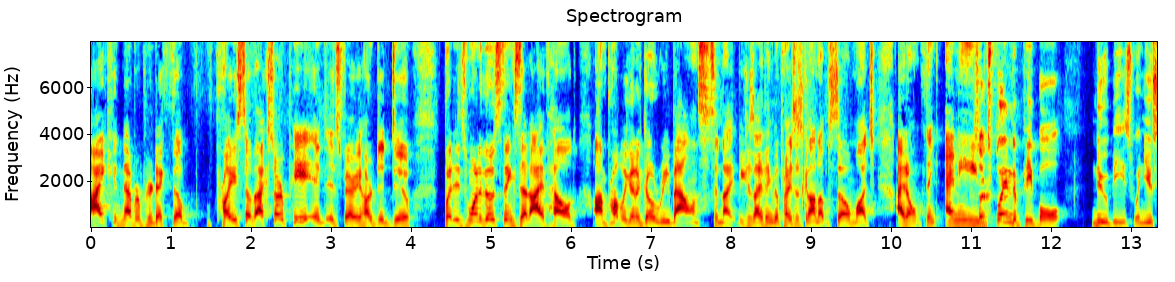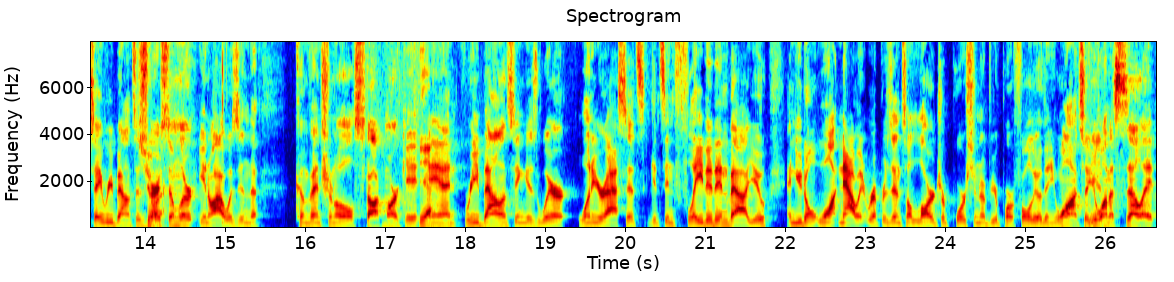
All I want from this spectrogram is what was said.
I could never predict the price of XRP. It, it's very hard to do, but it's one of those things that I've held. I'm probably going to go rebalance tonight because I think the price has gone up so much. I don't think any. So explain to people, newbies, when you say rebalance, it's Sure. very similar. You know, I was in the conventional stock market, Yeah. and rebalancing is where one of your assets gets inflated in value, and you don't want now it represents a larger portion of your portfolio than you want, so you Yeah. want to sell it.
